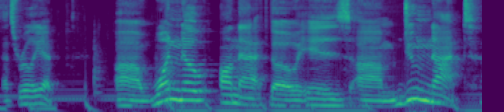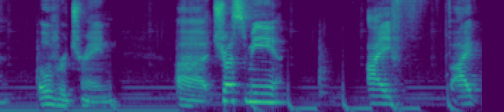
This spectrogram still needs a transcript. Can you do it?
that's really it. Uh, one note on that though is um, do not overtrain. Uh, trust me, I I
